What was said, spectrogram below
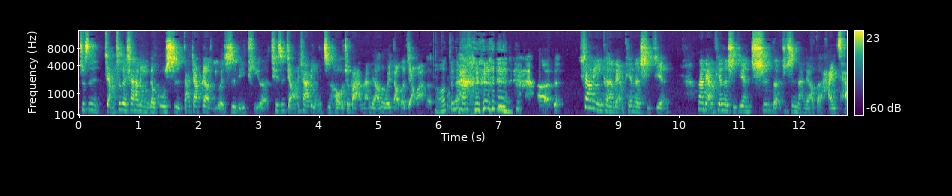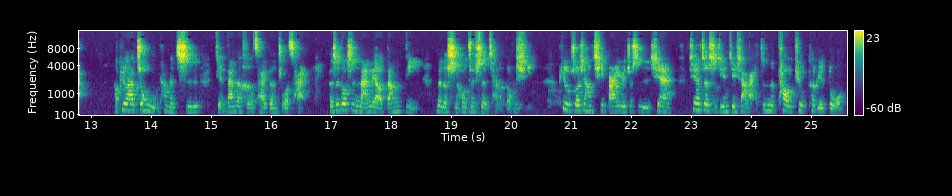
就是讲这个夏令营的故事，大家不要以为是离题了。其实讲完夏令营之后，就把难聊的味道都讲完了。哦，真的吗？呃。夏令营可能两天的时间，那两天的时间吃的就是南寮的海产，好，譬如他中午他们吃简单的合菜跟做菜，可是都是南寮当地那个时候最盛产的东西。譬如说像七八月，就是现在现在这时间接下来真的套 Q 特别多，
